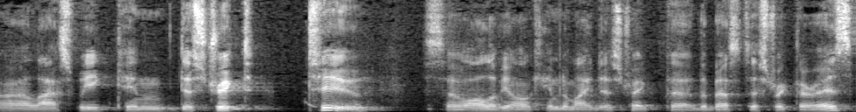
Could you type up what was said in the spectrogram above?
uh, last week in District Two. So all of y'all came to my district, the, the best district there is,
